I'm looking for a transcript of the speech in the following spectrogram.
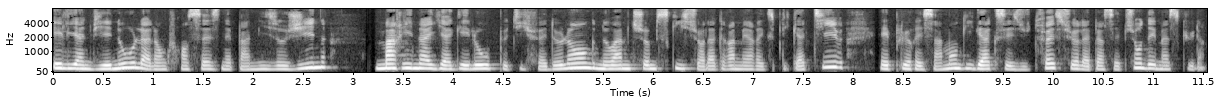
Eliane Viennot, La langue française n'est pas misogyne, Marina Iagello, Petit fait de langue, Noam Chomsky sur la grammaire explicative et plus récemment Gigax et sur la perception des masculins.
